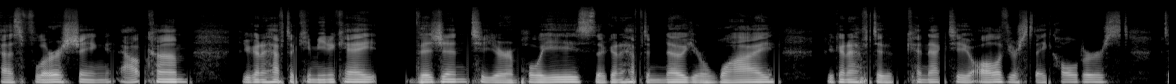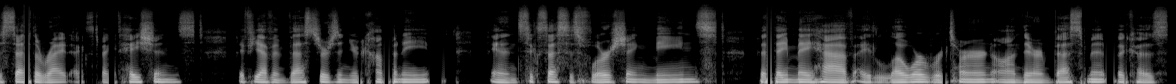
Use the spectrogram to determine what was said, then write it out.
as flourishing outcome you're going to have to communicate vision to your employees they're going to have to know your why you're going to have to connect to all of your stakeholders to set the right expectations if you have investors in your company and success is flourishing means that they may have a lower return on their investment because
